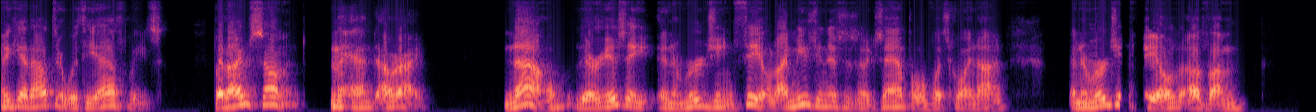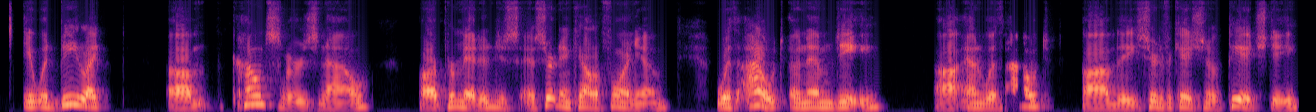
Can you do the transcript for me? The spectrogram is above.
get out there with the athletes, but I'm summoned. And all right, now there is a an emerging field. I'm using this as an example of what's going on. An emerging field of um, it would be like um, counselors now are permitted, uh, certainly in California, without an MD uh, and without uh, the certification of a PhD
